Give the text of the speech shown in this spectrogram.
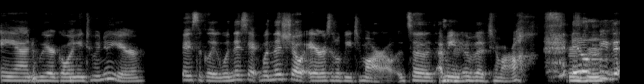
and we are going into a new year. Basically, when this when this show airs, it'll be tomorrow. So I mean, mm-hmm. it'll be tomorrow. Mm-hmm. it'll be the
